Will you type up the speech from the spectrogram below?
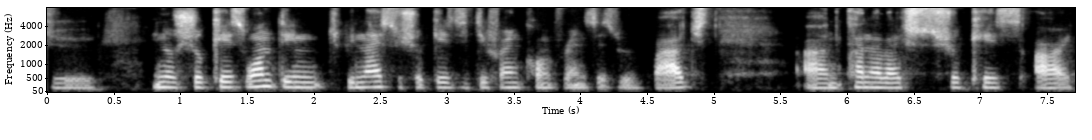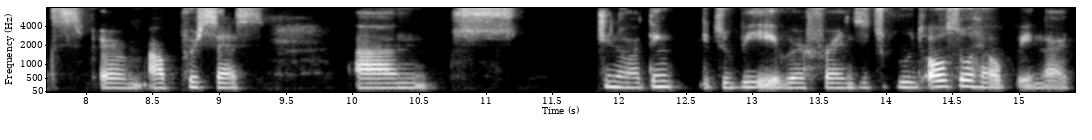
to you know showcase one thing to be nice to showcase the different conferences we've badged and kind of like showcase our um our process. And you know I think it would be a reference. It would also help in like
